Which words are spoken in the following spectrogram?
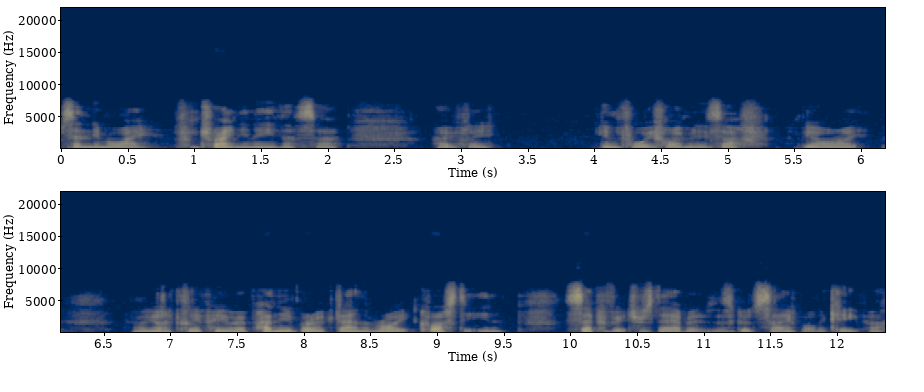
sending him away from training either, so hopefully in 45 minutes off, be alright. And we got a clip here where Panya broke down the right, crossed it in. Sepovic was there, but it was a good save by the keeper.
